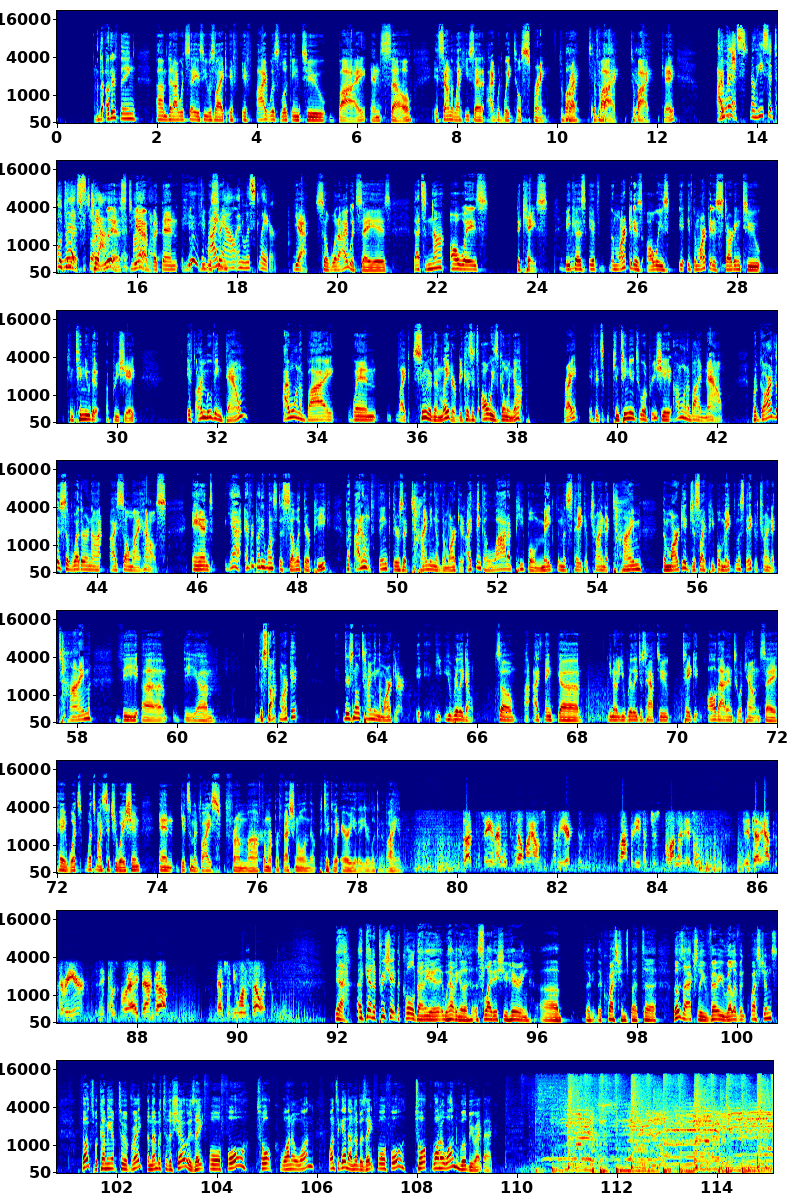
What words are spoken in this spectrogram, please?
The other thing um, that I would say is he was like, if if I was looking to buy and sell, it sounded like he said I would wait till spring To buy. right? to, To buy, buy. to Yeah. buy. Okay, To I would list. No, he said to Oh, to list. list, to sorry. Yeah. list, To buy yeah. But then he to he was buy saying now and list later. yeah. So what I would say is that's not always the case because if the market is always if the market is starting to continue to appreciate, if I'm moving down, I want to buy when like sooner than later because it's always going up, right? If it's continued to appreciate, I want to buy now, regardless of whether or not I sell my house. And yeah, everybody wants to sell at their peak, but I don't think there's a timing of the market. I think a lot of people make the mistake of trying to time the market, just like people make the mistake of trying to time the uh, the um, the stock market. There's no timing the market. I- I- you, you really don't. So I, I think uh, you know you really just have to take it, all that into account and say, hey, what's what's my situation, and get some advice from uh, from a professional in the particular area that you're looking to buy in. But I've been saying I would sell my house. I mean, your- the properties have just plummeted. It does, happens every year, and it comes right back up. That's when you want to sell it. Yeah. Again, appreciate the call, Danny. Uh, we're having a, a slight issue hearing uh, the the questions, but uh, those are actually very relevant questions. Folks, we're coming up to a break. The number to the show is 844 Talk 101. Once again, our number is 844 Talk 101. We'll be right back.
